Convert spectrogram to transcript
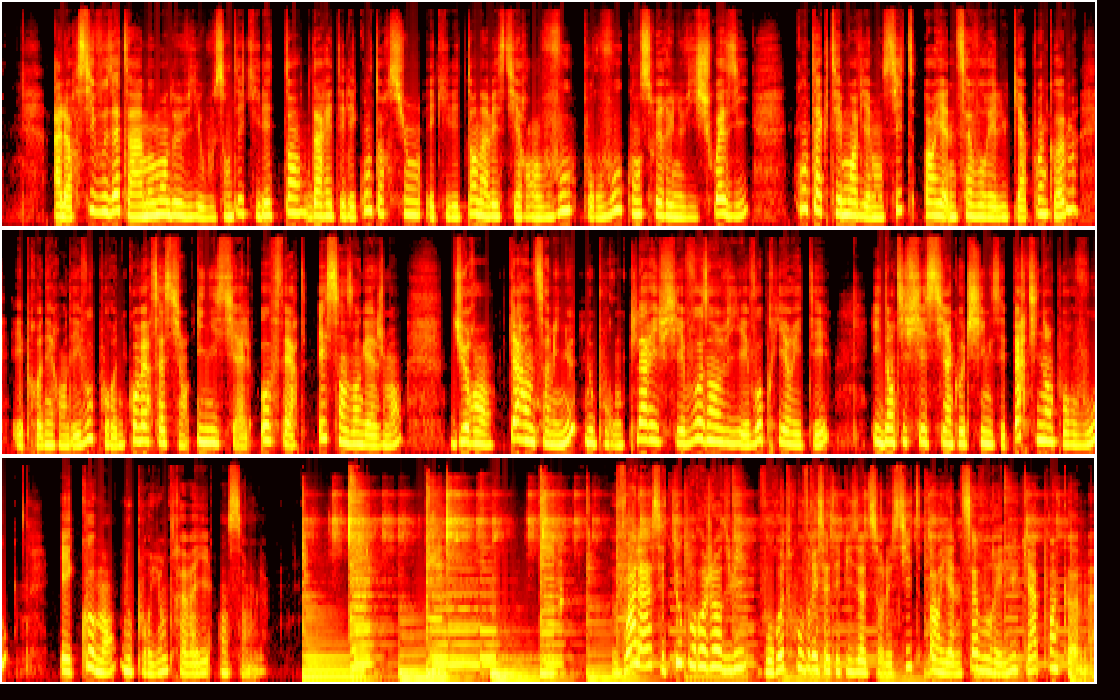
Alors si vous êtes à un moment de vie où vous sentez qu'il est temps d'arrêter les contorsions et qu'il est temps d'investir en vous pour vous construire une vie choisie, contactez-moi via mon site oriansavoureluca.com et prenez rendez-vous pour une conversation initiale offerte et sans engagement. Durant 45 minutes, nous pourrons clarifier vos envies et vos priorités, identifier si un coaching c'est pertinent pour vous et comment nous pourrions travailler ensemble. Voilà, c'est tout pour aujourd'hui. Vous retrouverez cet épisode sur le site oriansavoureluca.com.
